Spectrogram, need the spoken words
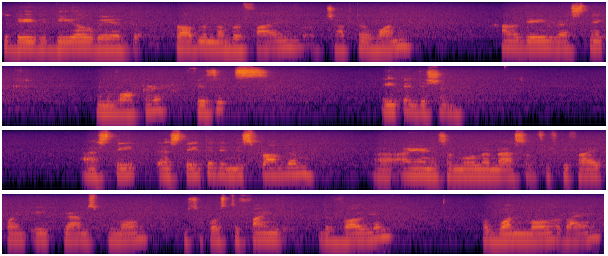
Today we deal with problem number 5 of chapter 1, Halliday, Resnick, and Walker, Physics, 8th edition. As, state, as stated in this problem, uh, iron has a molar mass of 55.8 grams per mole. We're supposed to find the volume of 1 mole of iron.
